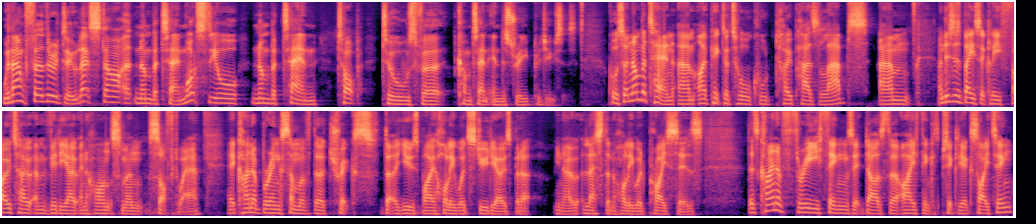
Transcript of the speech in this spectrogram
without further ado, let's start at number ten. What's your number ten top tools for content industry producers? Cool. So at number 10, um, I picked a tool called Topaz Labs. Um, and this is basically photo and video enhancement software. It kind of brings some of the tricks that are used by Hollywood studios, but at, you know, less than Hollywood prices. There's kind of three things it does that I think is particularly exciting.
